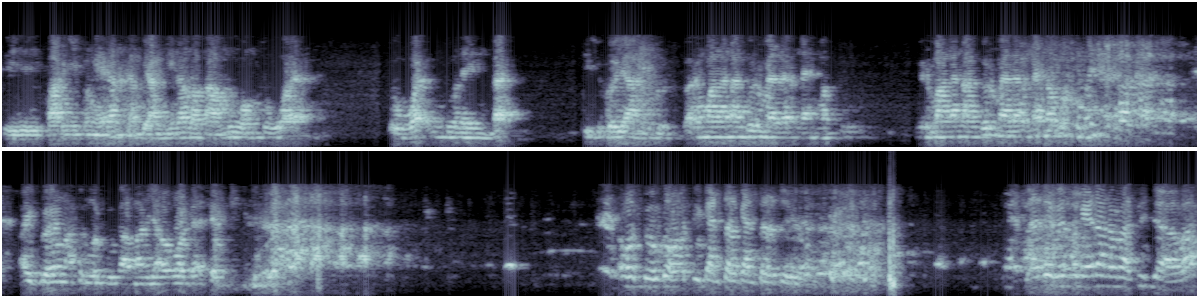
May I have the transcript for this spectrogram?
Di paringi pangeran sampai anggina no tamu wong tua. Tua untuk nentak di suku yang bareng mangan anggur melek neng waktu. Mangan anggur melek neng apa Ayo gue langsung lebih kamar ya Allah tidak jadi. Oh tuh kok di cancel cancel sih. Nanti wis pengenan ora dijawab.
